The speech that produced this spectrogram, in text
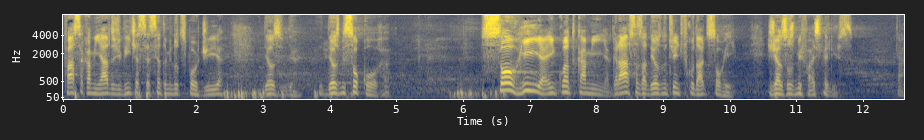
Faça caminhadas de 20 a 60 minutos por dia. Deus, Deus me socorra. Sorria enquanto caminha. Graças a Deus não tinha dificuldade de sorrir. Jesus me faz feliz. Tá?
